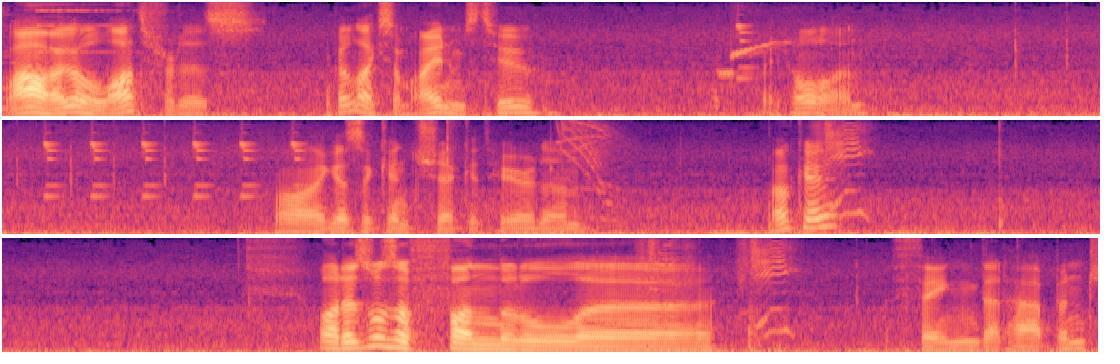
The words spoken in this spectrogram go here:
Wow, I got a lot for this. I got like some items too. Wait, hold on. Well, I guess I can check it here then. Okay. Well, this was a fun little uh, thing that happened.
